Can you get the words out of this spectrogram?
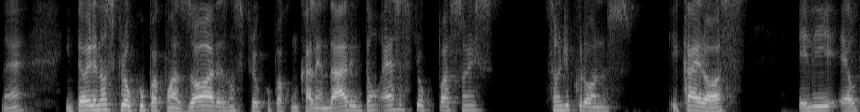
né? Então ele não se preocupa com as horas, não se preocupa com o calendário. Então essas preocupações são de Cronos. E Kairos, ele é o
